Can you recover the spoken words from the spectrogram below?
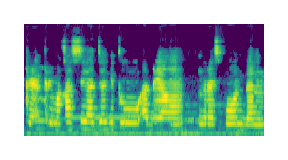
kayak terima kasih aja gitu ada yang ngerespon dan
